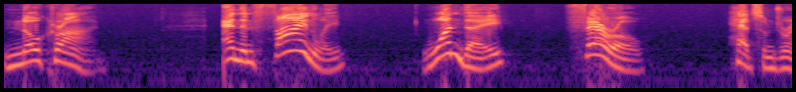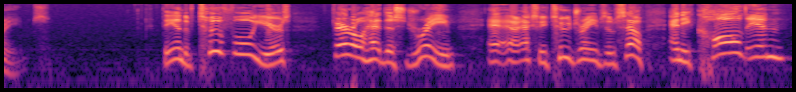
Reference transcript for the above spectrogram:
no crime. And then finally, one day, Pharaoh had some dreams. At the end of two full years, Pharaoh had this dream, actually, two dreams himself, and he called in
